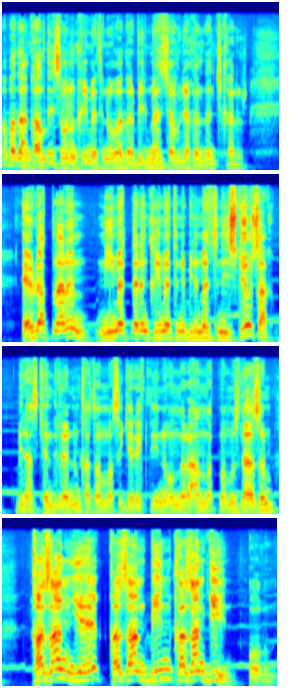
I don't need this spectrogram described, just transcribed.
babadan kaldıysa onun kıymetini o kadar bilmez çabucak elden çıkarır. Evlatların, nimetlerin kıymetini bilmesini istiyorsak biraz kendilerinin kazanması gerektiğini onlara anlatmamız lazım. Kazan ye, kazan bin, kazan giyin oğlum,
